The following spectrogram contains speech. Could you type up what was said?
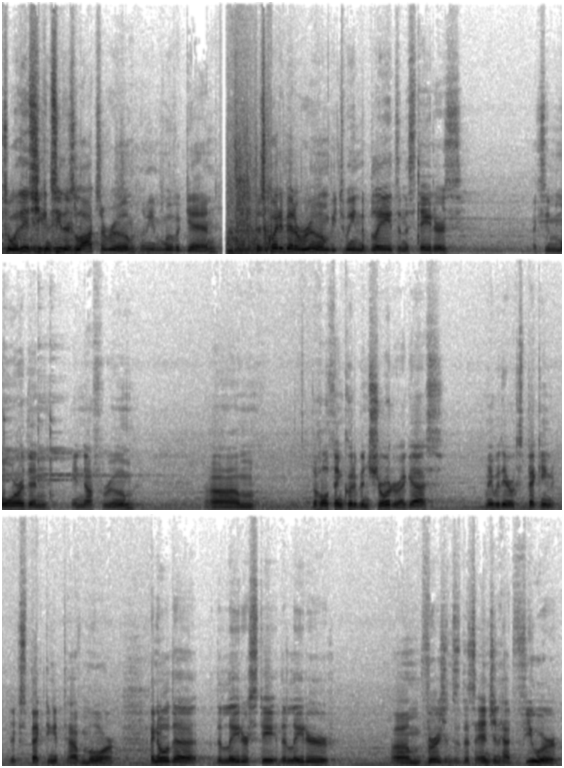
So with this you can see there's lots of room. Let me move again. There's quite a bit of room between the blades and the stators. Actually more than enough room. Um, the whole thing could have been shorter I guess. Maybe they were expecting expecting it to have more. I know the the later state the later um, versions of this engine had fewer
